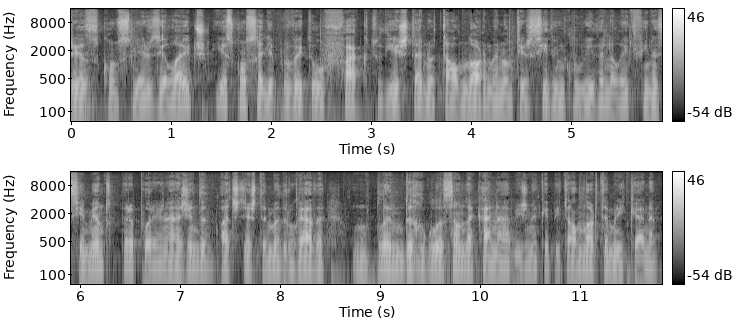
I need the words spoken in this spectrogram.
13 conselheiros eleitos e esse conselho aproveitou o facto de este ano a tal norma não ter sido incluída na lei de financiamento para porem na agenda de debates desta madrugada um plano de regulação da cannabis na capital norte-americana.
